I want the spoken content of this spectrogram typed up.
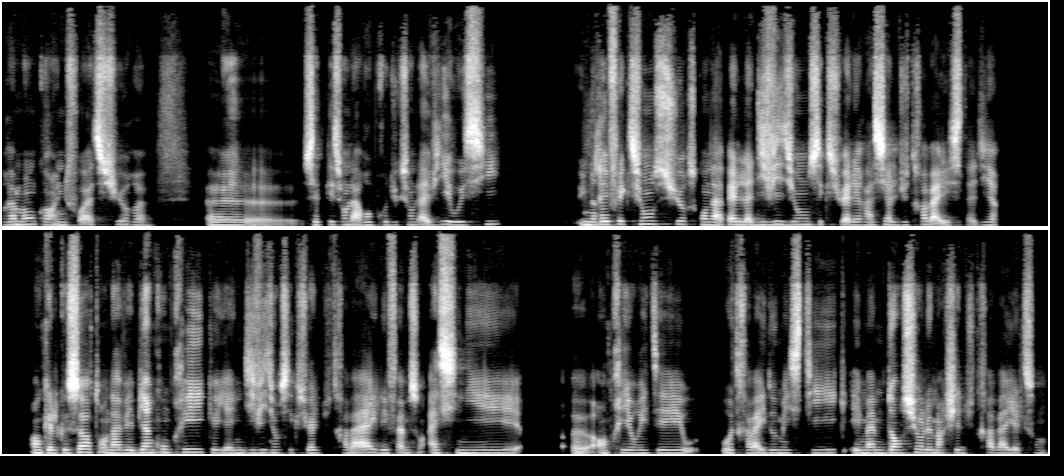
vraiment, encore une fois, sur euh, cette question de la reproduction de la vie est aussi une réflexion sur ce qu'on appelle la division sexuelle et raciale du travail, c'est-à-dire en quelque sorte, on avait bien compris qu'il y a une division sexuelle du travail, les femmes sont assignées euh, en priorité au, travail domestique et même dans sur le marché du travail, elles sont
